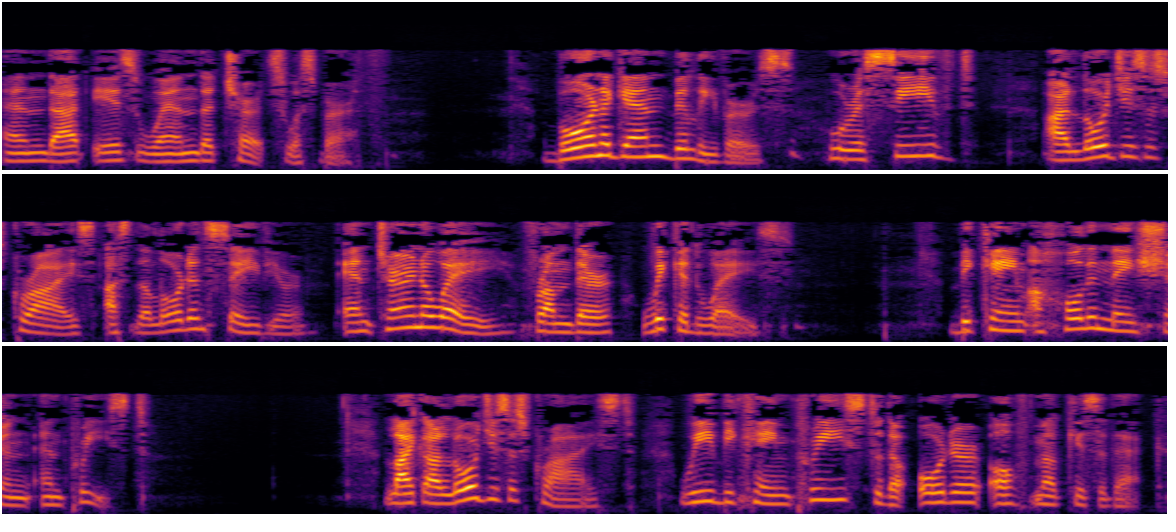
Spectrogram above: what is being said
and that is when the church was birthed born again believers who received our Lord Jesus Christ as the Lord and Savior and turned away from their wicked ways became a holy nation and priest. Like our Lord Jesus Christ, we became priests to the order of Melchizedek.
